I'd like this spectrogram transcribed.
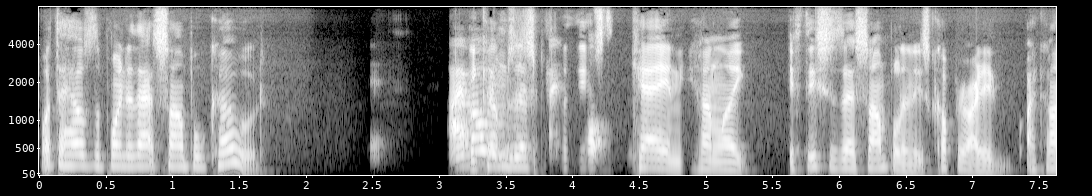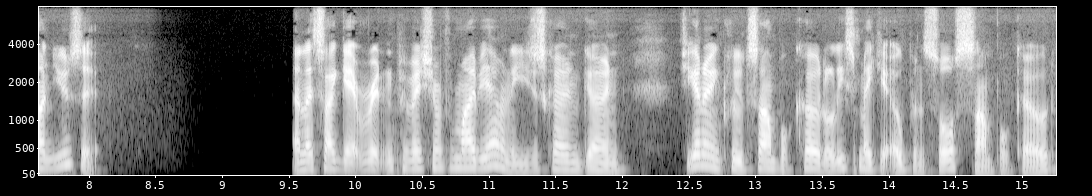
what the hell's the point of that sample code? I've It always comes as lived part of by the default. SDK, and you kind of like, if this is their sample and it's copyrighted, I can't use it unless I get written permission from IBM. And you just go and go and if you're going to include sample code, at least make it open source sample code.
